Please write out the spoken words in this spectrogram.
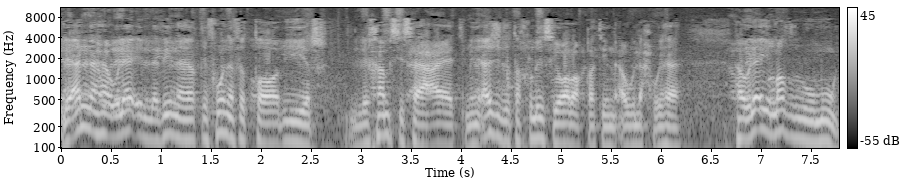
لأن هؤلاء الذين يقفون في الطوابير لخمس ساعات من أجل تخليص ورقة أو نحوها هؤلاء مظلومون.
